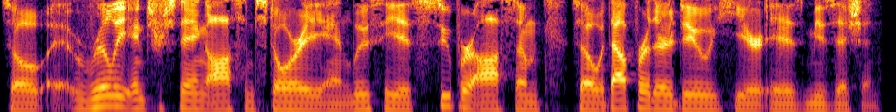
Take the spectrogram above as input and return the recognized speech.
So, really interesting, awesome story, and Lucy is super awesome. So, without further ado, here is Musician.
